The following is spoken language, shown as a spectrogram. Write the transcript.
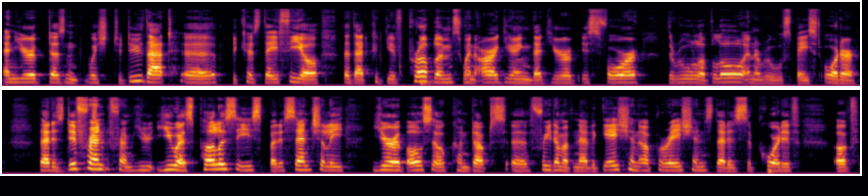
and Europe doesn't wish to do that uh, because they feel that that could give problems when arguing that Europe is for the rule of law and a rules based order. That is different from U- US policies, but essentially, Europe also conducts uh, freedom of navigation operations that is supportive of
